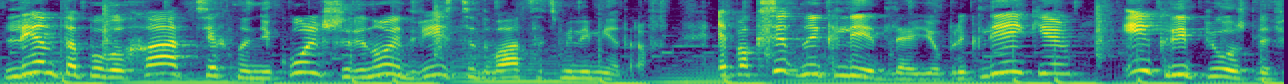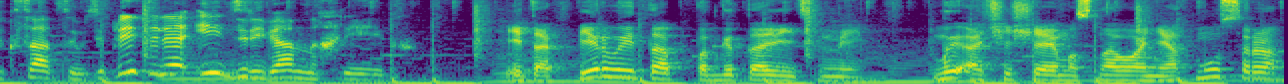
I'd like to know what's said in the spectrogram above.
Лента ПВХ от Технониколь шириной 220 мм. Эпоксидный клей для ее приклейки и крепеж для фиксации утеплителя и деревянных реек. Итак, первый этап подготовительный. Мы очищаем основание от мусора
